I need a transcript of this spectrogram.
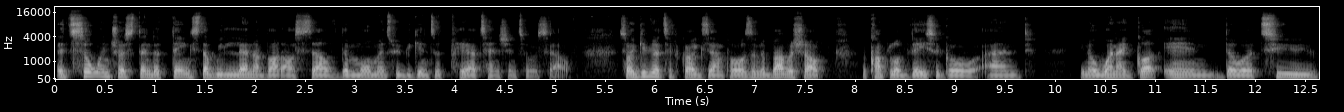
It's so interesting the things that we learn about ourselves the moment we begin to pay attention to ourselves. So I'll give you a typical example. I was in a barber shop a couple of days ago and you know when I got in there were two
